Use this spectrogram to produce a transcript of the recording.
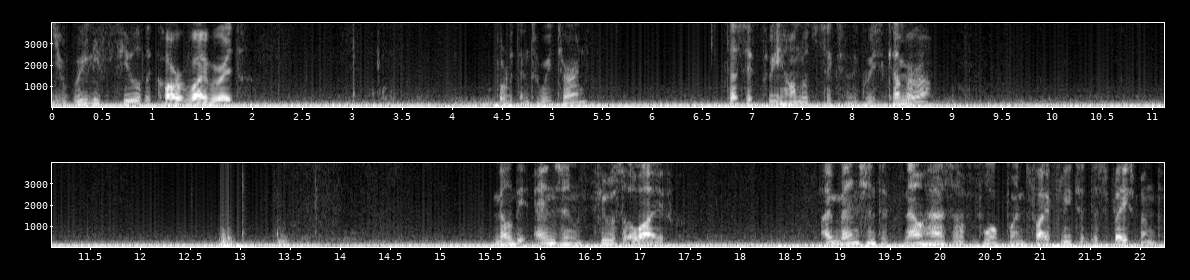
You really feel the car vibrate. Put it into return that's a 360 degrees camera. Now the engine feels alive. I mentioned it now has a 4.5 liter displacement,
